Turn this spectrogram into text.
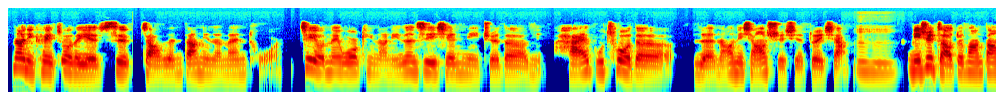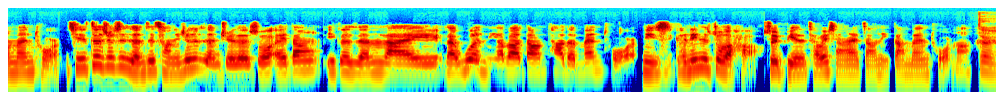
那你可以做也是找人当你的 mentor，借由 networking 啊，你认识一些你觉得你还不错的。人，然后你想要学习的对象，嗯哼，你去找对方当 mentor，其实这就是人之常情，就是人觉得说，哎，当一个人来来问你要不要当他的 mentor，你肯定是做得好，所以别人才会想来找你当 mentor 嘛。对，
